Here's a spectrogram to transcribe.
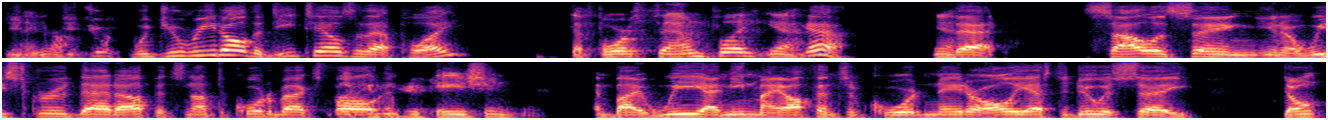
Did, did you would you read all the details of that play? The fourth down play, yeah. Yeah. Yeah. That Saleh's saying, you know, we screwed that up. It's not the quarterback's fault. communication. And by we, I mean my offensive coordinator. All he has to do is say, "Don't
